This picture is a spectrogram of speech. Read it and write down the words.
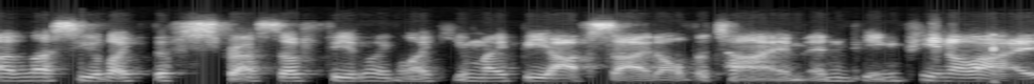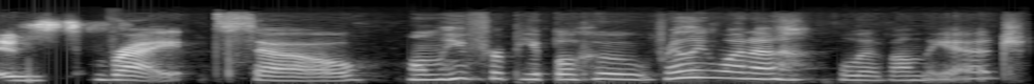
unless you like the stress of feeling like you might be offside all the time and being penalized. Right. So, only for people who really want to live on the edge.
